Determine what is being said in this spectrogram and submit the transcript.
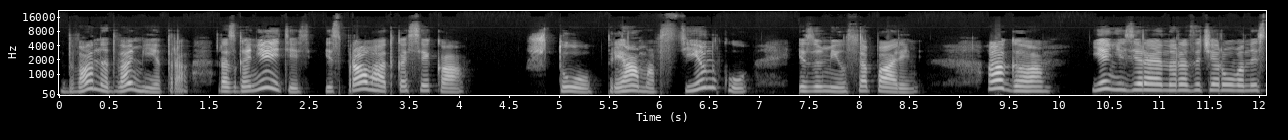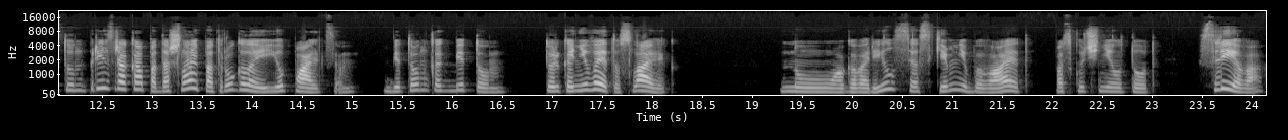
Два на два метра. Разгоняетесь и справа от косяка. Что, прямо в стенку? Изумился парень. Ага, я, невзирая на разочарованный стон призрака, подошла и потрогала ее пальцем. Бетон как бетон. Только не в эту, Славик. «Ну, оговорился, с кем не бывает», – поскучнел тот. «Слева».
